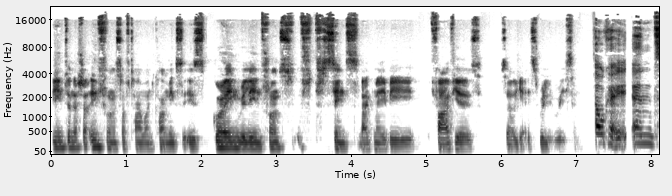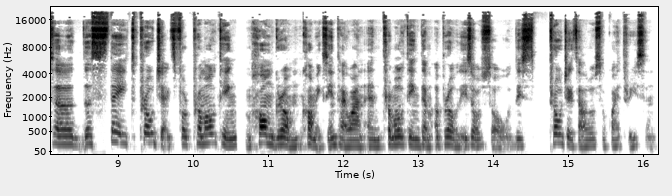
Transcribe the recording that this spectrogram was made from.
The international influence of Taiwan comics is growing really in France since like maybe five years. So yeah, it's really recent. Okay, and uh, the state projects for promoting homegrown comics in Taiwan and promoting them abroad is also these projects are also quite recent.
